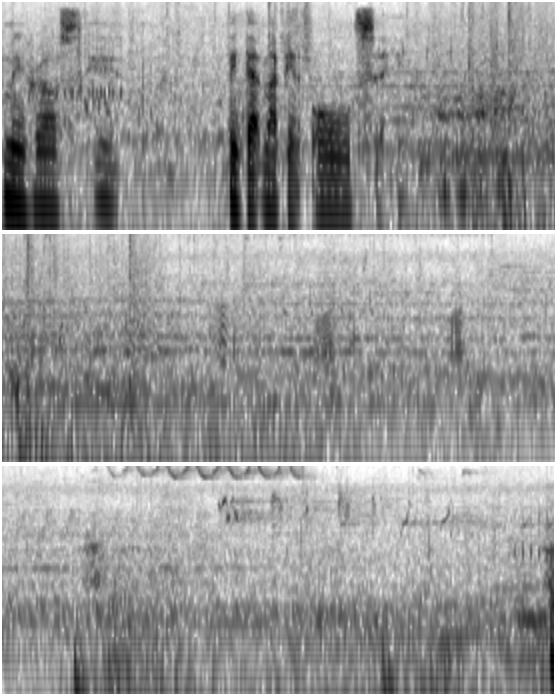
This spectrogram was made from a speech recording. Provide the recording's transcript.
Coming across the. I think that might be an old saying. Uh,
